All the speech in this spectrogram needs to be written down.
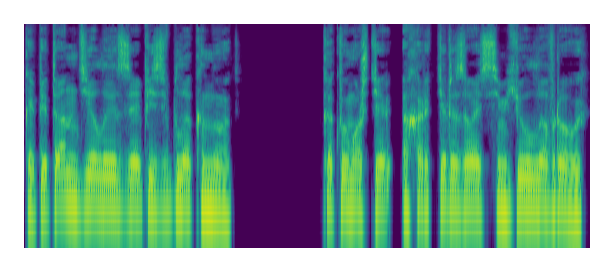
Капитан делает запись в блокнот. Как вы можете охарактеризовать семью Лавровых?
